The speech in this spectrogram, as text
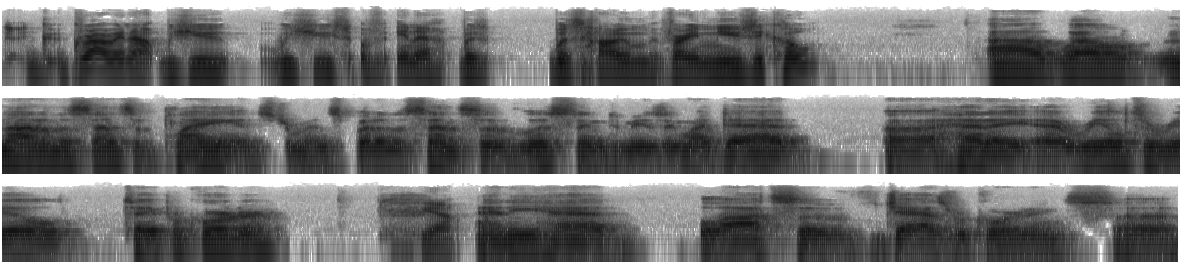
g- growing up, was you was you sort of in a was was home very musical? Uh, well, not in the sense of playing instruments, but in the sense of listening to music. My dad uh, had a reel to reel tape recorder yeah. And he had lots of jazz recordings. Uh,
